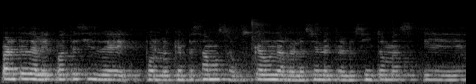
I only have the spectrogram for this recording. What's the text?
Parte de la hipótesis de por lo que empezamos a buscar una relación entre los síntomas eh,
